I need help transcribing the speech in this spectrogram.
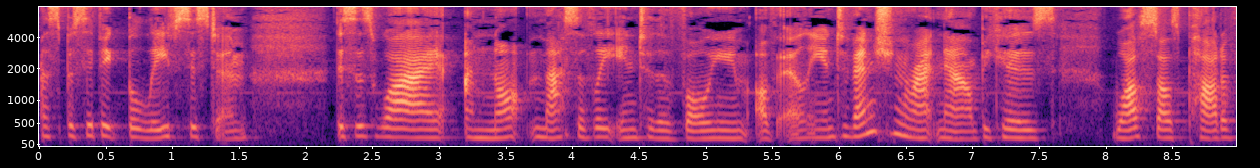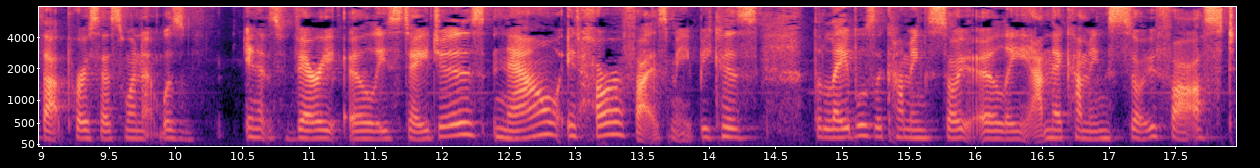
a specific belief system. This is why i'm not massively into the volume of early intervention right now because whilst i was part of that process when it was in its very early stages, now it horrifies me because the labels are coming so early and they're coming so fast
